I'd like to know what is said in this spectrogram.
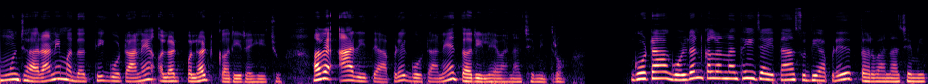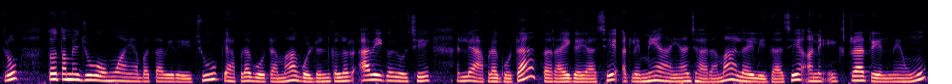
હું ઝારાની મદદથી ગોટાને અલટ પલટ કરી રહી છું. હવે આ રીતે આપણે ગોટાને તરી લેવાના છે મિત્રો. ગોટા ગોલ્ડન કલરના થઈ જાય ત્યાં સુધી આપણે તરવાના છે મિત્રો. તો તમે જુઓ, હું અહીંયા બતાવી રહી છું કે આપણા ગોટામાં ગોલ્ડન કલર આવી ગયો છે એટલે આપણા ગોટા તરાઈ ગયા છે. એટલે મેં અહીંયા ઝારામાં લઈ લીધા છે અને એક્સ્ટ્રા તેલને હું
